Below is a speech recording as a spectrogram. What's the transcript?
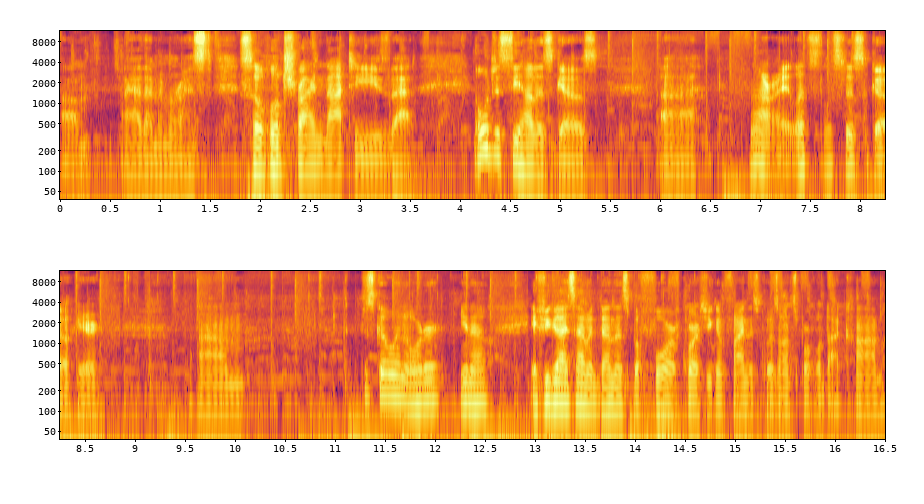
Um, I have that memorized. So we'll try not to use that. And we'll just see how this goes. Uh, Alright, let's let's just go here. Um, just go in order, you know. If you guys haven't done this before, of course, you can find this quiz on Sporcle.com.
